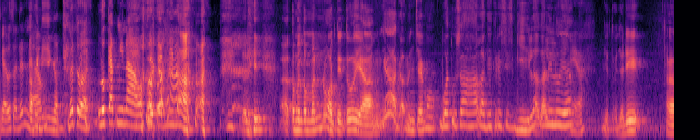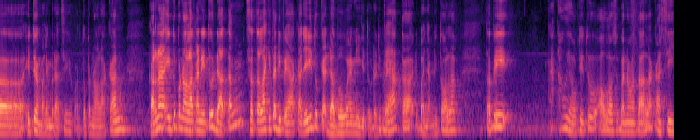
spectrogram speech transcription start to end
Gak usah dendam. tapi diingat. Betul. Look at me now. Look at me now. Jadi eh, teman-teman waktu itu yang ya agak mencemooh buat usaha lagi krisis gila kali lu ya. Iya. Gitu. Jadi eh, itu yang paling berat sih waktu penolakan. Karena itu penolakan itu datang setelah kita di PHK. Jadi itu kayak double whammy gitu. Udah di Iya. PHK, banyak ditolak. Tapi nggak tahu ya waktu itu Allah Subhanahu wa taala kasih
